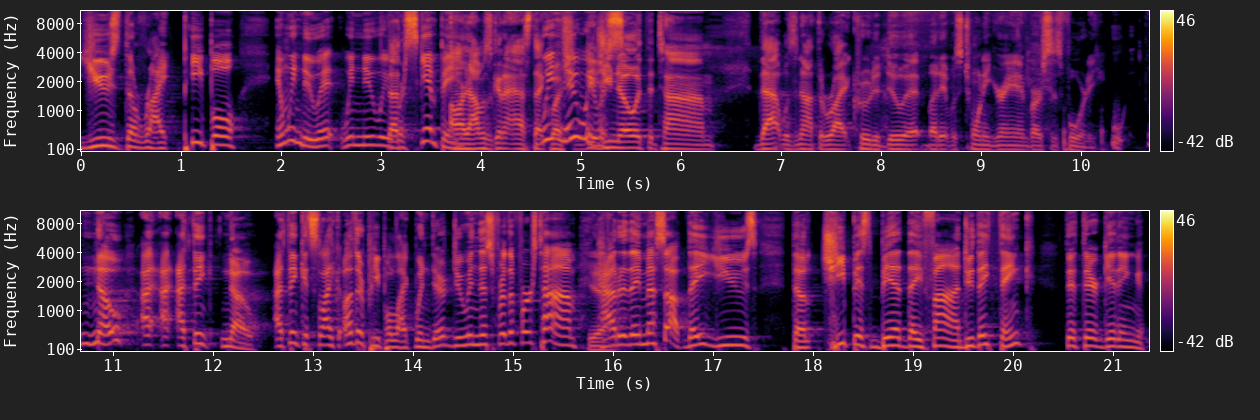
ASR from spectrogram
use the right people. And we knew it. We knew we were skimping. All right, I was going to ask that We question. knew we Did were you know at the time that was not the right crew to do it, but it was 20 grand versus 40? No, I, I- I think no. I think it's like other people. Like when they're doing this for the first time, Yeah. how do they mess up? They use the cheapest bid they find. Do they think that they're getting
